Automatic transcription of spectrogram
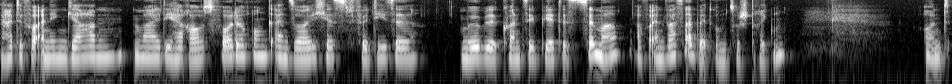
hatte vor einigen Jahren mal die Herausforderung, ein solches für diese Möbel konzipiertes Zimmer auf ein Wasserbett umzustricken. Und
